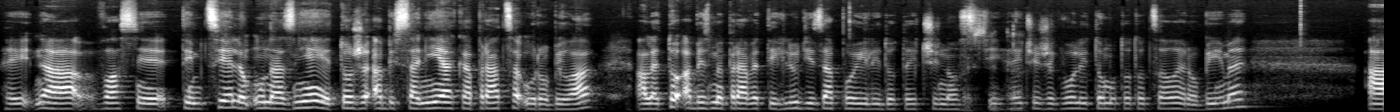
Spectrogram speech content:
Hej, a vlastne tým cieľom u nás nie je to, že aby sa nejaká práca urobila, ale to, aby sme práve tých ľudí zapojili do tej činnosti. Hej, čiže kvôli tomu toto celé robíme. A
